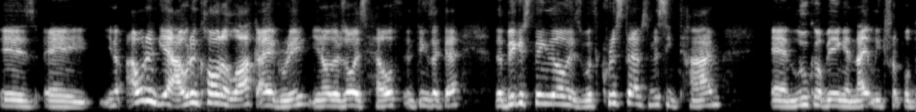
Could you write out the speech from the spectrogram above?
is a, you know, I wouldn't, yeah, I wouldn't call it a lock. I agree. You know, there's always health and things like that. The biggest thing though is with Kristaps missing time and Luka being a nightly triple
